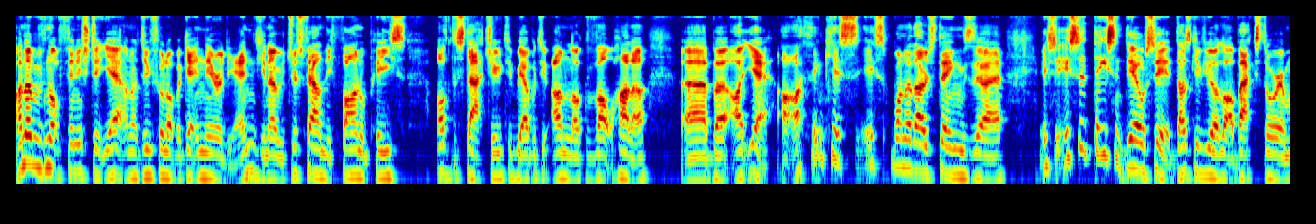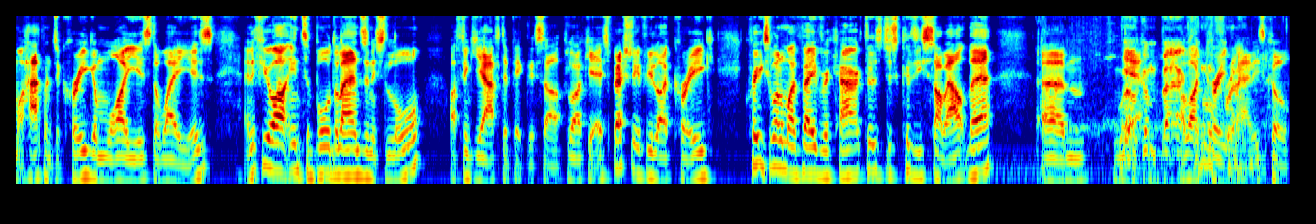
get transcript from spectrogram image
I know we've not finished it yet, and I do feel like we're getting near at the end. You know, we've just found the final piece of the statue to be able to unlock Valhalla. Uh, but uh, yeah, I think it's it's one of those things. Uh, it's it's a decent DLC. It does give you a lot of backstory on what happened to Krieg and why he is the way he is. And if you are into Borderlands and its lore, I think you have to pick this up. Like, especially if you like Krieg. Krieg's one of my favorite characters just because he's so out there. Um, Welcome yeah, back, I like Krieg, friend. man. He's cool.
